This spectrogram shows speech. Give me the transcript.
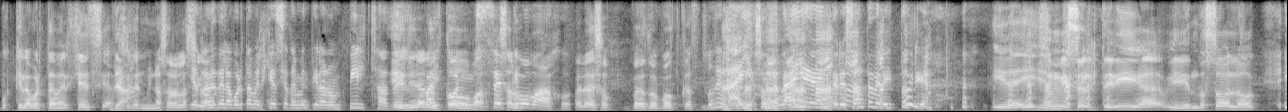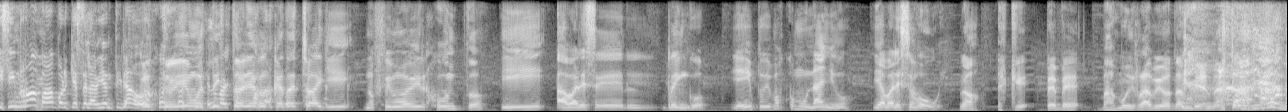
busqué la puerta de emergencia, Ya. se terminó esa Y a relación. través de la puerta de emergencia también tiraron pilchas del tiraron todo balcón pa- séptimo pasaron- abajo. Pero eso, para otro podcast. Son detalles, son detalles interesantes de la historia. Y de ahí yo en mi soltería, viviendo solo, Y sin ropa porque se la habían tirado. construimos esta historia con Catacho aquí, nos fuimos a vivir juntos y aparece el Ringo. Y ahí tuvimos como un año y aparece Bowie. No, es que Pepe vas muy rápido también. ¿eh? También.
